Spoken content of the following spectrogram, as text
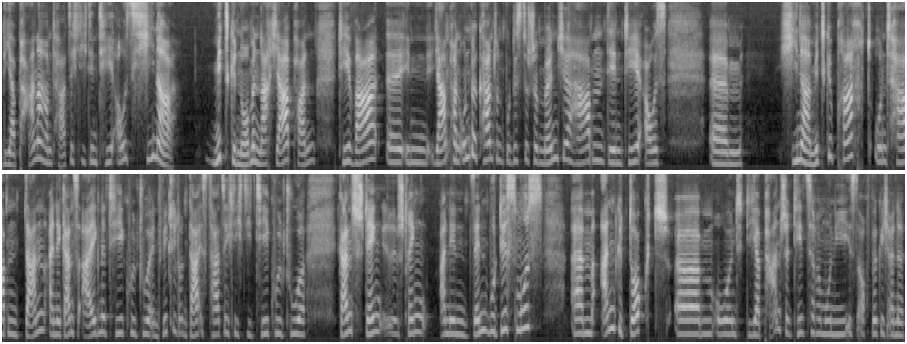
Die Japaner haben tatsächlich den Tee aus China mitgenommen nach Japan. Tee war äh, in Japan unbekannt und buddhistische Mönche haben den Tee aus ähm, China mitgebracht und haben dann eine ganz eigene Teekultur entwickelt. Und da ist tatsächlich die Teekultur ganz streng, äh, streng an den Zen-Buddhismus ähm, angedockt. Ähm, und die japanische Teezeremonie ist auch wirklich eine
